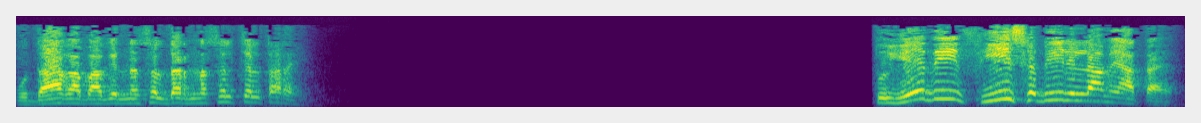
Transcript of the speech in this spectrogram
وہ داغ اب آگے نسل در نسل چلتا رہے۔ تو یہ بھی فی سبیل اللہ میں آتا ہے۔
